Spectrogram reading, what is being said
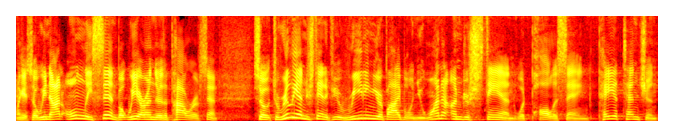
okay, so we not only sin, but we are under the power of sin. So to really understand, if you're reading your Bible and you want to understand what Paul is saying, pay attention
